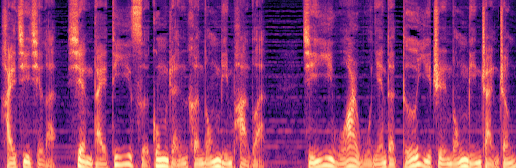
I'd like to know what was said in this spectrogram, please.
还激起了现代第一次工人和农民叛乱，即1525年的德意志农民战争。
